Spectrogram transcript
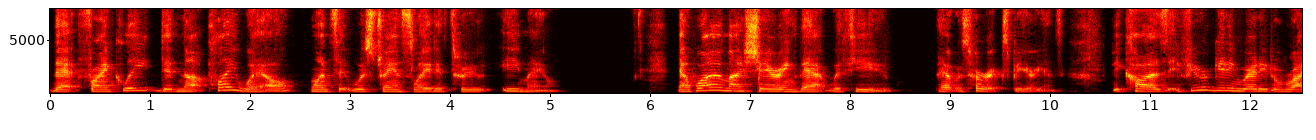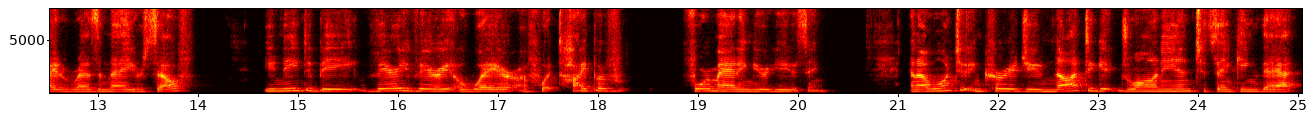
that, frankly, did not play well once it was translated through email. Now, why am I sharing that with you? That was her experience. Because if you're getting ready to write a resume yourself, you need to be very, very aware of what type of formatting you're using. And I want to encourage you not to get drawn into thinking that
